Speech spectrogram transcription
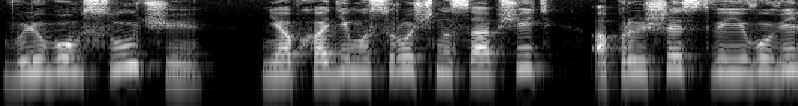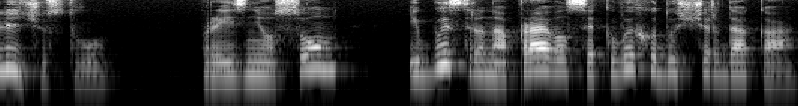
В любом случае необходимо срочно сообщить о происшествии Его Величеству, произнес он и быстро направился к выходу с чердака.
